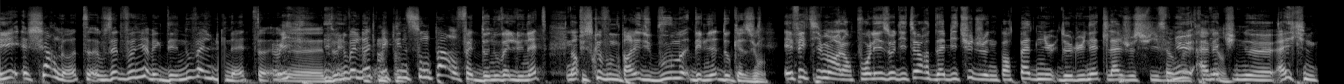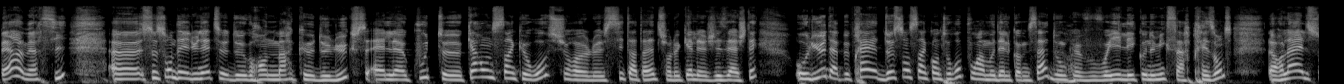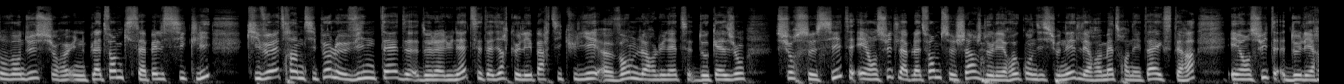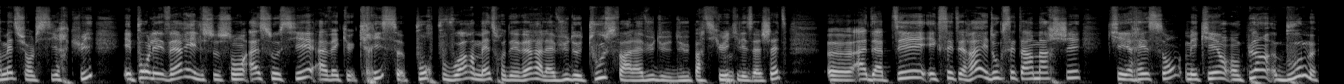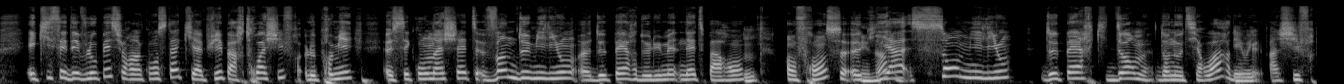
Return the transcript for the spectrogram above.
Et Charlotte, vous êtes venue avec des nouvelles lunettes, Oui. euh, de nouvelles lunettes, mais qui ne sont pas en fait de nouvelles lunettes, Non. puisque vous nous parlez du boom des lunettes d'occasion. Effectivement, alors pour les auditeurs, d'habitude, je ne porte pas de, lunettes. Là, je suis venue avec une, euh, avec une paire, merci. Euh, ce sont des lunettes de grande marque de luxe. Elles coûtent euh, 45 euros sur le site internet sur lequel je les ai achetées, au lieu d'à peu près 250 euros pour un modèle comme ça. Donc, euh, vous voyez l'économie que ça représente. Alors là, elles sont vendues sur une plateforme qui s'appelle Cycli, qui veut être un petit peu le Vinted de la lunette, c'est-à-dire que les particuliers euh, vendent leurs lunettes d'occasion sur ce site et ensuite la plateforme se charge de les reconditionner, de les remettre en état, etc. Et ensuite de les remettre sur le circuit. Et pour les verres, ils se sont associés avec Chris pour pouvoir mettre des verres à la vue de tous, enfin à la vue du, particulier qui les achète, euh, adaptés, etc. Et donc c'est un marché qui est récent, mais qui est en plein boom et qui s'est développé sur un constat qui est appuyé par trois chiffres. Le premier, euh, c'est qu'on achète 22 millions de paires de lunettes par an Mm. en France, euh, qu'il y a 100 millions de paires qui dorment dans nos tiroirs, Eh donc oui. un chiffre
